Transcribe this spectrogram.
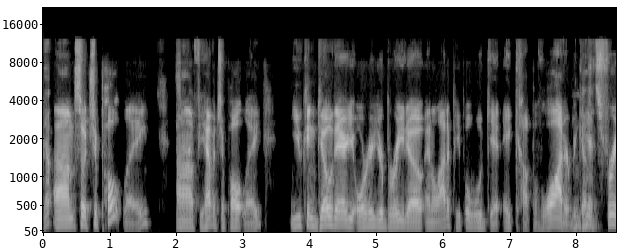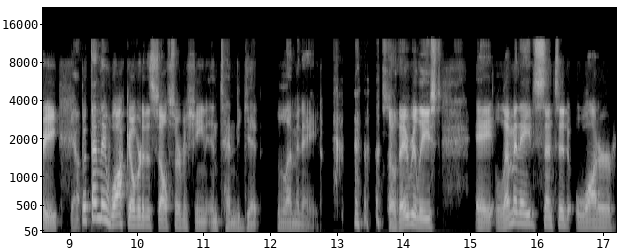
Yep. Um, so Chipotle, uh, if you have a Chipotle, you can go there, you order your burrito, and a lot of people will get a cup of water because Yeah. it's free. Yep. But then they walk over to the self-serve machine and tend to get lemonade. so they released a lemonade scented water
